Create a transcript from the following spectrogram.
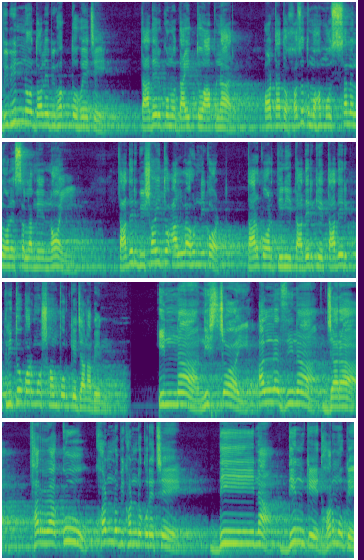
বিভিন্ন দলে বিভক্ত হয়েছে, তাদের কোনো দায়িত্ব আপনার, অর্থাৎ হজরত মোহাম্মদ সাল্লু নয়। তাদের বিষয় তো আল্লাহর নিকট, তারপর তিনি তাদেরকে তাদের কৃতকর্ম সম্পর্কে জানাবেন। ইন্না নিশ্চয় আল্লা জিনা যারা ফার্রাকু খণ্ড বিখণ্ড করেছে, দিনা, দিনকে, ধর্মকে,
